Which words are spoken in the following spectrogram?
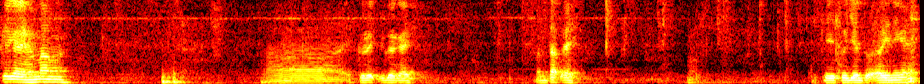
Okay guys, memang ah, accurate juga guys. Mantap guys. Okay, itu je untuk hari ni guys.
